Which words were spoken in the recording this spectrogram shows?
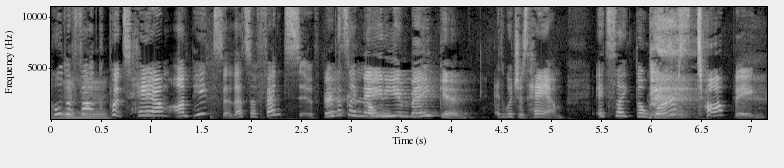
who the fuck Mhm. puts ham on pizza? That's offensive. It's That's like Canadian bacon. which is ham. It's like the worst topping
